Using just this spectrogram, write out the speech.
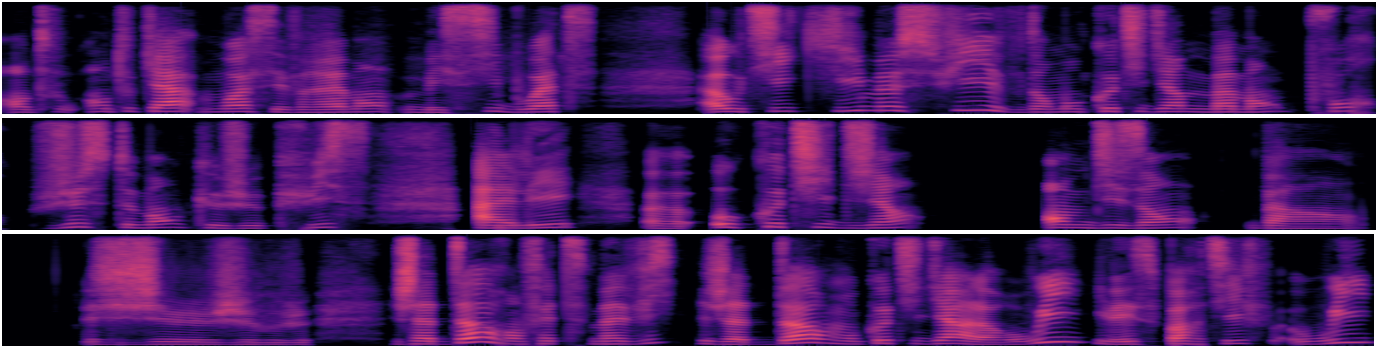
en tout cas, moi, c'est vraiment mes six boîtes à outils qui me suivent dans mon quotidien de maman pour justement que je puisse aller euh, au quotidien en me disant ben je, j'adore en fait ma vie, j'adore mon quotidien. Alors oui, il est sportif, oui,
